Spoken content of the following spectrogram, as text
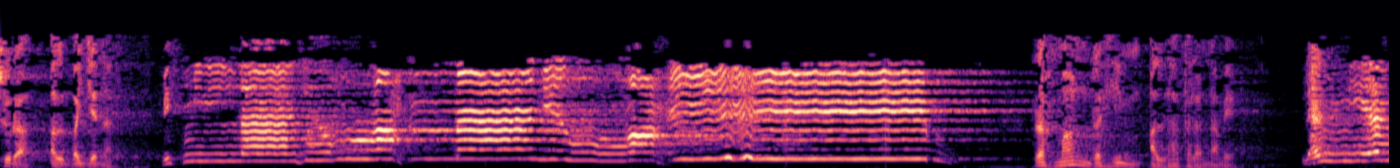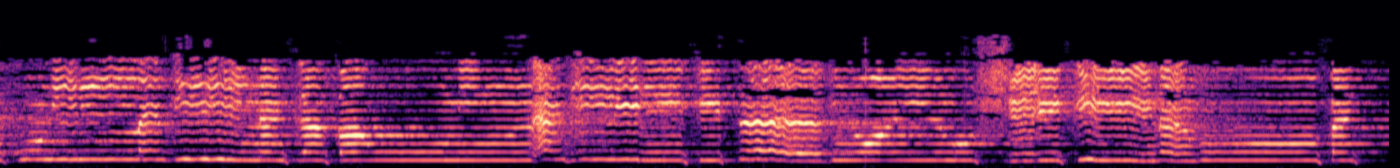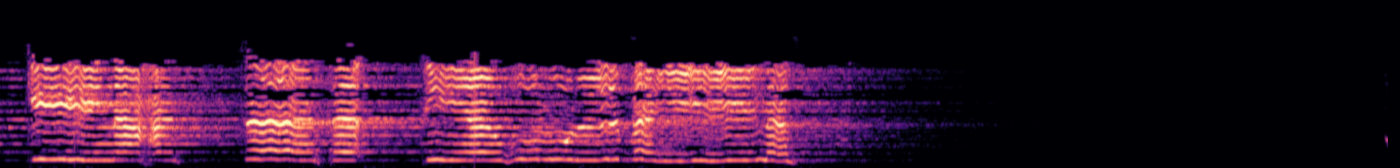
সুরা আল বাইয়েনা بسم الله الرحمن الرحيم রহমান রহিম আল্লাহ তালার নামে لم يكن الذين كفروا من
